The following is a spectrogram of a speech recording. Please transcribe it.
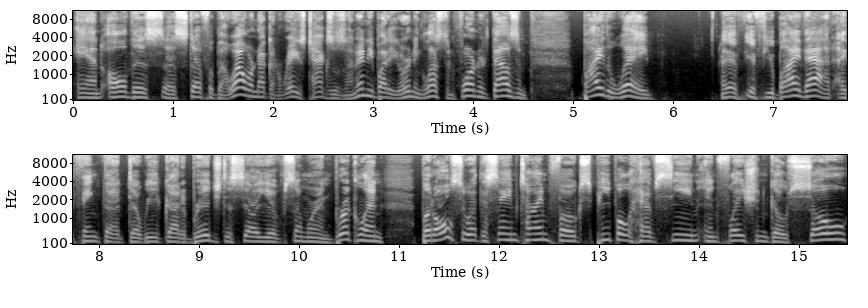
and all this uh, stuff about, well, we're not going to raise taxes on anybody earning less than 400,000. By the way, if, if you buy that, I think that uh, we've got a bridge to sell you somewhere in Brooklyn. But also at the same time, folks, people have seen inflation go so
